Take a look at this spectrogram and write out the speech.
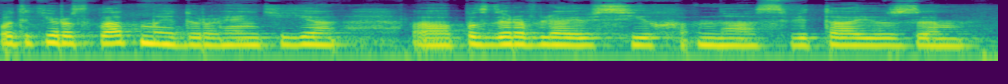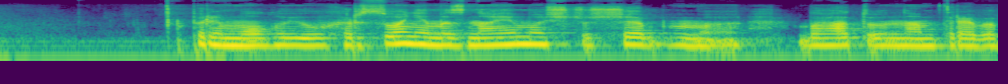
Отакий розклад, мої дорогенькі. Я поздравляю всіх нас, вітаю з перемогою у Херсоні. Ми знаємо, що ще багато нам треба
